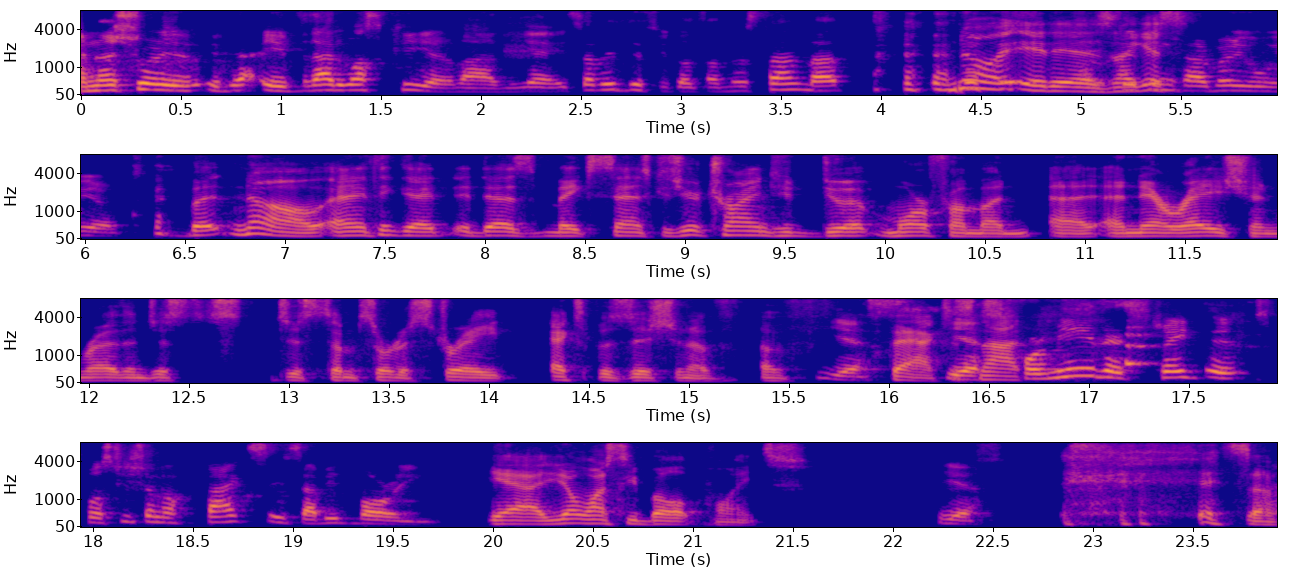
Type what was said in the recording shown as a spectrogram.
i'm not sure if, if that was clear but yeah it's a bit difficult to understand but no it is i guess are very weird but no and i think that it does make sense because you're trying to do it more from a, a, a narration rather than just just some sort of straight exposition of of yes. facts. Yes. It's not for me the straight exposition of facts is a bit boring. Yeah, you don't want to see bullet points. Yes. so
